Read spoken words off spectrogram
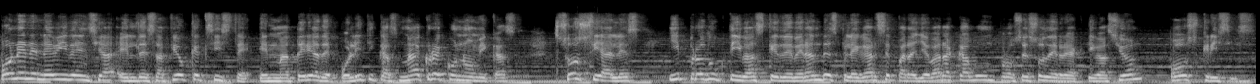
ponen en evidencia el desafío que existe en materia de políticas macroeconómicas, sociales y productivas que deberán desplegarse para llevar a cabo un proceso de reactivación post-crisis.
